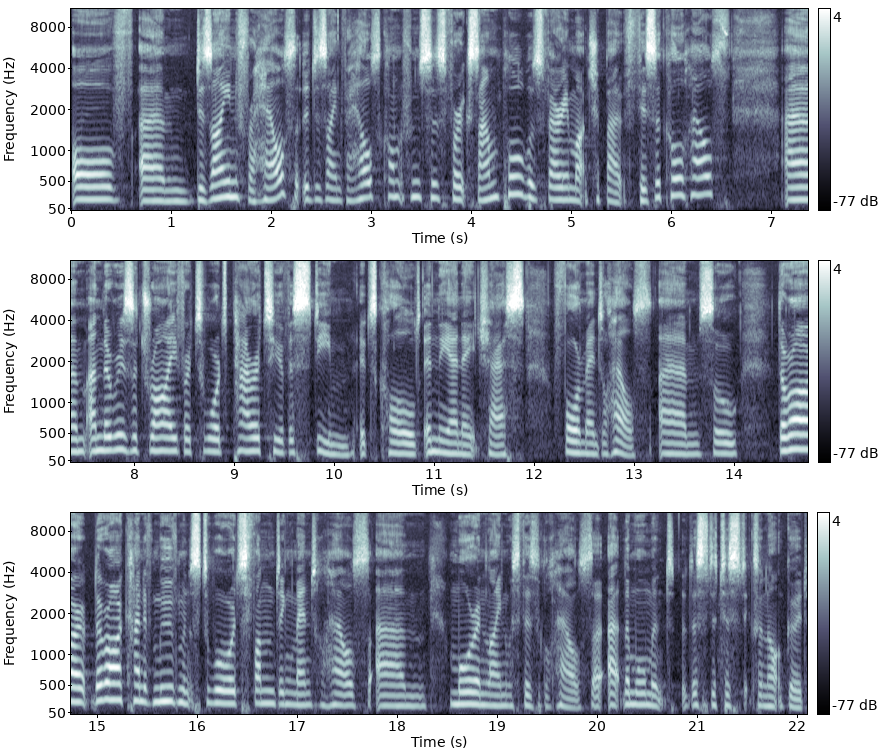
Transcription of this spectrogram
of um, design for health at the Design for Health conferences, for example, was very much about physical health. Um, and there is a driver towards parity of esteem, it's called, in the NHS for mental health. Um, so there are, there are kind of movements towards funding mental health um, more in line with physical health. At the moment, the statistics are not good.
